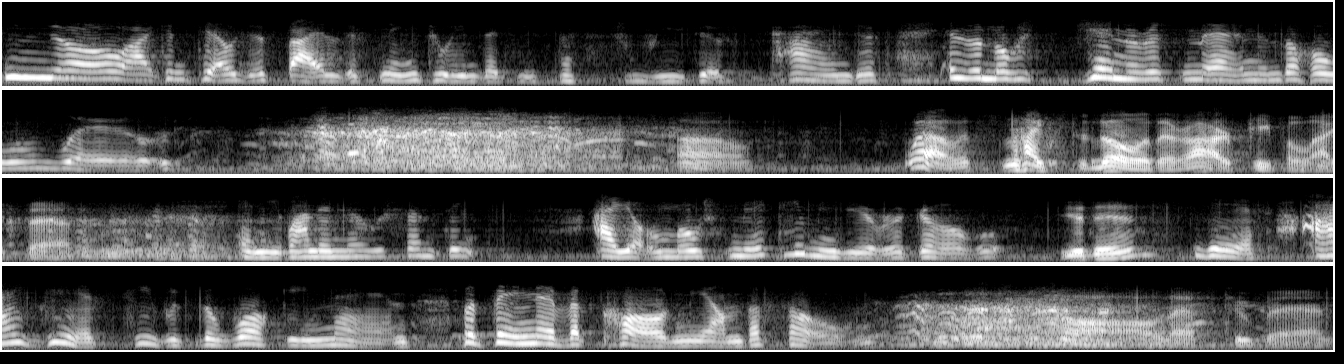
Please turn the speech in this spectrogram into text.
No, I can tell just by listening to him that he's the sweetest, kindest, and the most generous man in the whole world. Oh. Well, it's nice to know there are people like that. And you want to know something? I almost met him a year ago. You did? Yes, I guessed he was the walking man, but they never called me on the phone. Oh, that's too bad.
